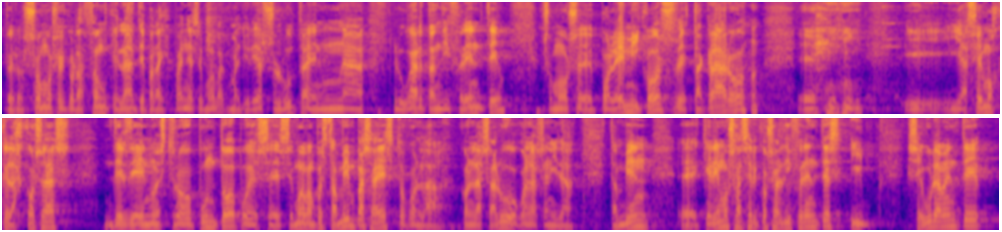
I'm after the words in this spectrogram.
pero somos el corazón que late para que España se mueva, mayoría absoluta, en un lugar tan diferente, somos eh, polémicos, está claro, eh, y, hacemos que las cosas desde nuestro punto pues se muevan. Pues también pasa esto con la, con la salud o con la sanidad. También queremos hacer cosas diferentes y seguramente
